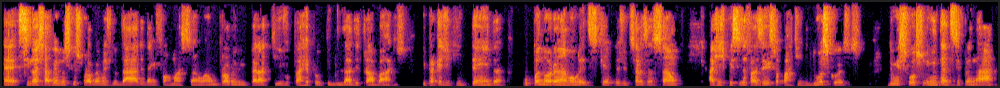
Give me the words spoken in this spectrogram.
É, se nós sabemos que os problemas do dado e da informação é um problema imperativo para a reprodutibilidade de trabalhos e para que a gente entenda o panorama, o landscape da judicialização, a gente precisa fazer isso a partir de duas coisas. De um esforço interdisciplinar, a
